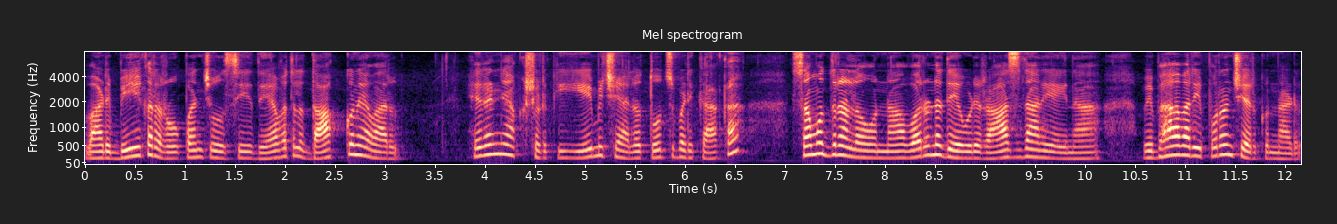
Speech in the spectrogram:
వాడి భీకర రూపం చూసి దేవతలు దాక్కునేవారు. హిరణ్యాక్షుడికి ఏమి చేయాలో తోచుబడి కాక సముద్రంలో ఉన్న వరుణదేవుడి రాజధాని అయిన విభావరిపురం చేరుకున్నాడు.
